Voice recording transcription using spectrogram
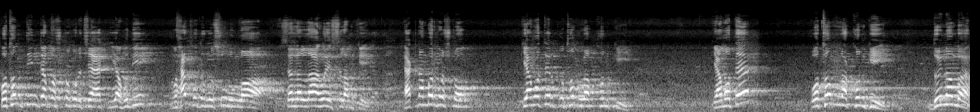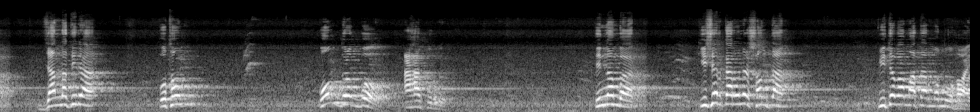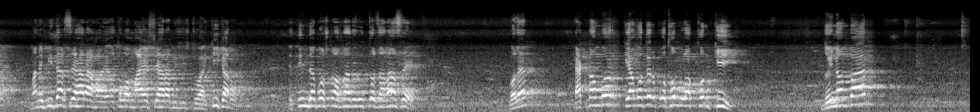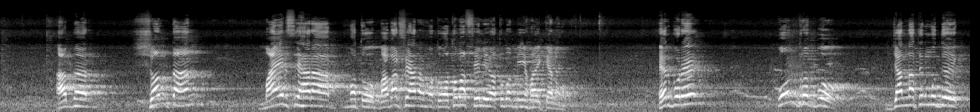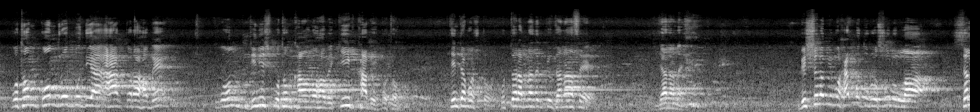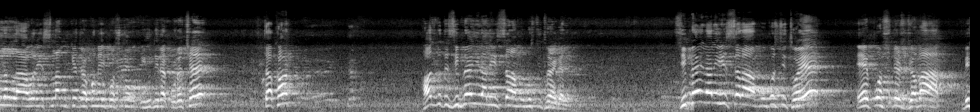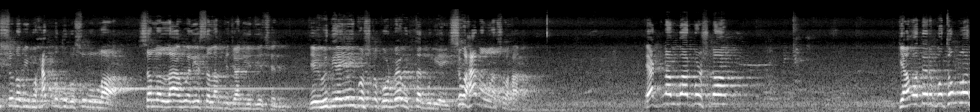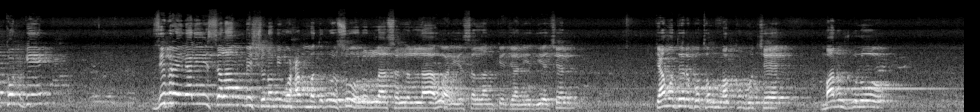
প্রথম তিনটা প্রশ্ন করেছে এক ইয়াহুদি মোহাম্মদুর রসুল্লাহ সাল্লাহ ইসলামকে এক নম্বর প্রশ্ন, কিয়ামতের প্রথম লক্ষণ কি? কিয়ামতের প্রথম লক্ষণ কি? দুই নম্বর, জান্নাতিরা প্রথম কোন দ্রব্য আহার করবে? তিন নম্বর, কিসের কারণে সন্তান পিতা বা মাতার মতো হয়? মানে পিতার চেহারা হয় অথবা মায়ের চেহারা বিশিষ্ট হয়। কি কারণ? এই তিনটা প্রশ্ন আপনাদের উত্তর জানা আছে? বলেন। এক নম্বর, কিয়ামতের প্রথম লক্ষণ কি? দুই নম্বর, আপনার সন্তান মায়ের চেহারা মতো, বাবার চেহারার মতো, অথবা ছেলে অথবা মেয়ে হয় কেন? এরপরে, কোন দ্রব্য জান্নাতের মধ্যে প্রথম কোন দ্রব্য দিয়ে আহার করা হবে? কোন জিনিস প্রথম খাওয়ানো হবে? কি খাবে প্রথম? তিনটা প্রশ্ন। উত্তর আপনাদের কেউ জানা আছে? জানা নাই। বিশ্বনবী মোহাম্মদুর রসুল্লাহ সাল্লাহ ইসলামকে যখন এই প্রশ্ন ইহুদিরা করেছে, তখন হজরত জিব্রাহিল আলী ইসলাম উপস্থিত হয়ে গেলেন। জিব্রাহিল আলী ইসলাম উপস্থিত হয়ে এই প্রশ্নের জবাব বিশ্বনবী মোহাম্মদুর রসুল্লাহ সাল্লাহ আলী ইসলামকে জানিয়ে দিয়েছেন যে ইহুদিয়াই এই প্রশ্ন করবে, উত্তর এই সোহান আল্লাহ সোহান এক নম্বর প্রশ্ন, কিয়ামতের প্রথম লক্ষণ কি? জিব্রাইল আলী ইসলাম বিশ্বনবী মোহাম্মদ রসুল্লাহ সাল্লাহ আলী সাল্লামকে জানিয়ে দিয়েছেন কেমতের প্রথম লক্ষণ হচ্ছে মানুষগুলো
